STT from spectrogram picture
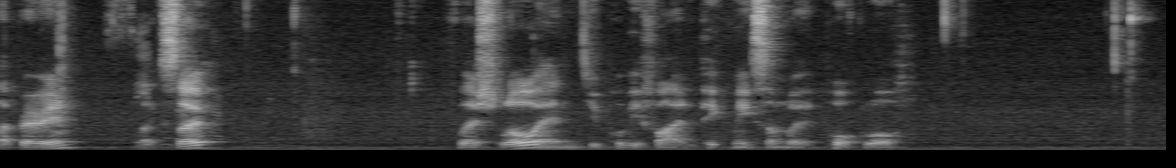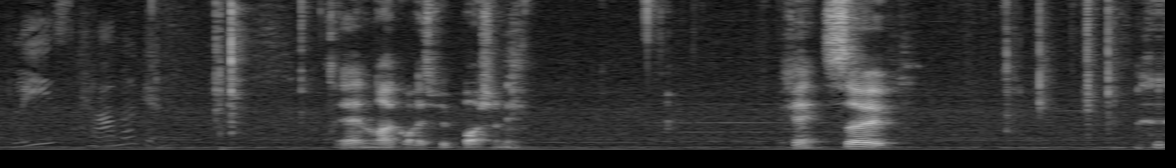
librarian like so. Flesh lore and you probably find pig meat somewhere pork lore. And likewise with botany Okay, so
